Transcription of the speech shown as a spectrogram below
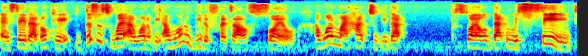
and say that, okay, this is where I want to be? I want to be the fertile soil. I want my heart to be that soil that received,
